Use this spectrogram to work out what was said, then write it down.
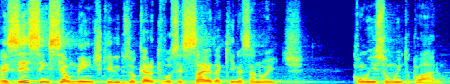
Mas essencialmente, queridos, eu quero que você saia daqui nessa noite com isso muito claro.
